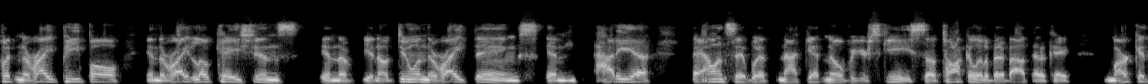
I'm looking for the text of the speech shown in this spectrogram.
putting the right people in the right locations in the you know doing the right things and how do you balance it with not getting over your skis so talk a little bit about that okay market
